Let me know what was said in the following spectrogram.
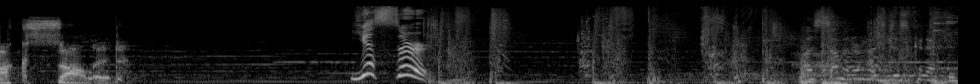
rock solid. Yes, sir! A summoner has disconnected.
